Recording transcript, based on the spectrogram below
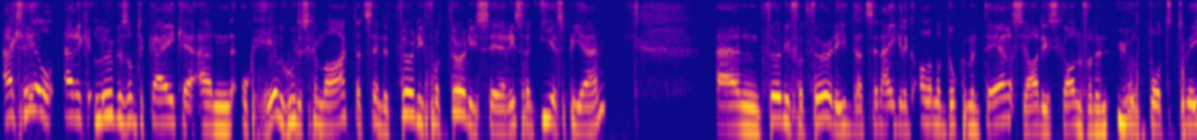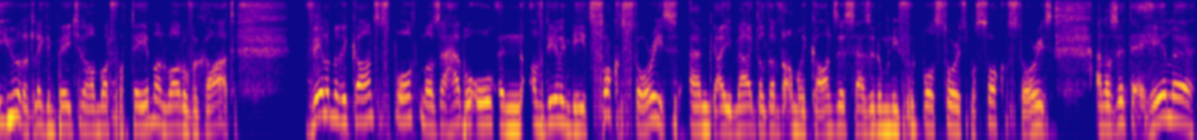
echt heel erg leuk is om te kijken en ook heel goed is gemaakt, dat zijn de 30 for 30 series van ESPN. En 30 for 30, dat zijn eigenlijk allemaal documentaires. Ja, die gaan van een uur tot twee uur. Dat ligt een beetje aan wat voor thema en waar het over gaat veel Amerikaanse sport, maar ze hebben ook een afdeling die heet Soccer Stories. En ja, je merkt al dat het Amerikaans is. Ze noemen niet football stories, maar soccer stories. En daar zitten hele,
